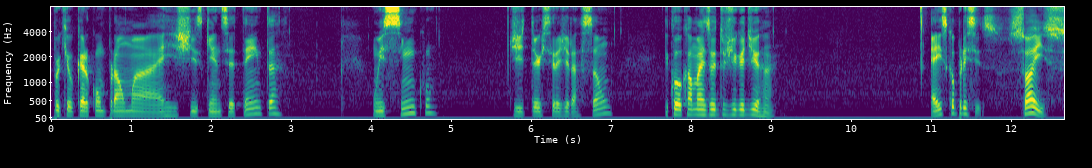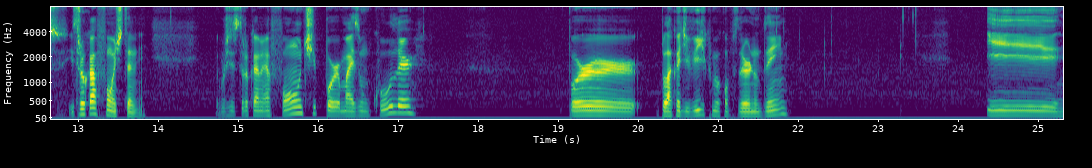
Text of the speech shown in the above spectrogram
Porque eu quero comprar uma RX 570, um i5 de terceira geração e colocar mais 8 GB de RAM. É isso que eu preciso. Só isso. E trocar a fonte também. Eu preciso trocar minha fonte por mais um cooler. Por placa de vídeo que meu computador não tem. E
